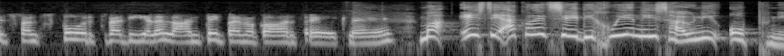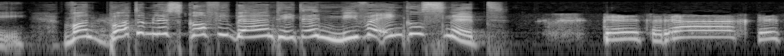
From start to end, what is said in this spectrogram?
is van sport wat die hele land net bymekaar trek, né? Nee? Maar is die ek wil net sê die goeie nuus hou nie op nie, want Bottomless Coffee Band het 'n nuwe enkelsnit. Dis reg, dis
